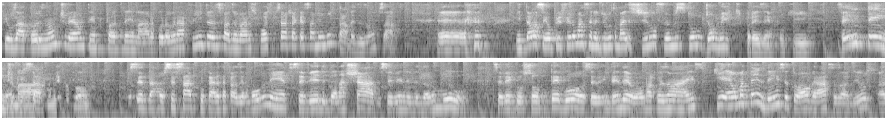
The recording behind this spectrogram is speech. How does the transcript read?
que os atores não tiveram tempo para treinar a coreografia, então eles fazem vários cortes pra você achar que eles sabem lutar, mas eles não sabem. É, então, assim, eu prefiro uma cena de luta mais estilo filmes do John Wick, por exemplo, que você entende É o que está acontecendo. muito bom. Você, dá, você sabe que o cara tá fazendo movimento, você vê ele dando a chave, você vê ele dando murro, você vê que o soco pegou, você entendeu? É uma coisa mais que é uma tendência atual, graças a Deus. A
